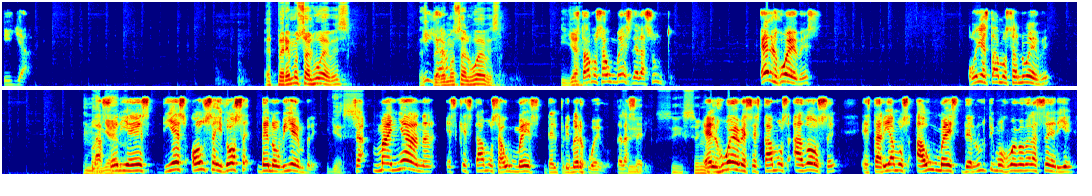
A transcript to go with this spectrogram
Y ya. Esperemos al jueves. Y Esperemos al jueves. Y ya. Estamos a un mes del asunto. El jueves, hoy estamos a 9, la serie es 10, 11 y 12 de noviembre. Yes. O sea, mañana es que estamos a un mes del primer juego de la Sí, serie. Sí, señor. El jueves estamos a 12, estaríamos a un mes del último juego de la serie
